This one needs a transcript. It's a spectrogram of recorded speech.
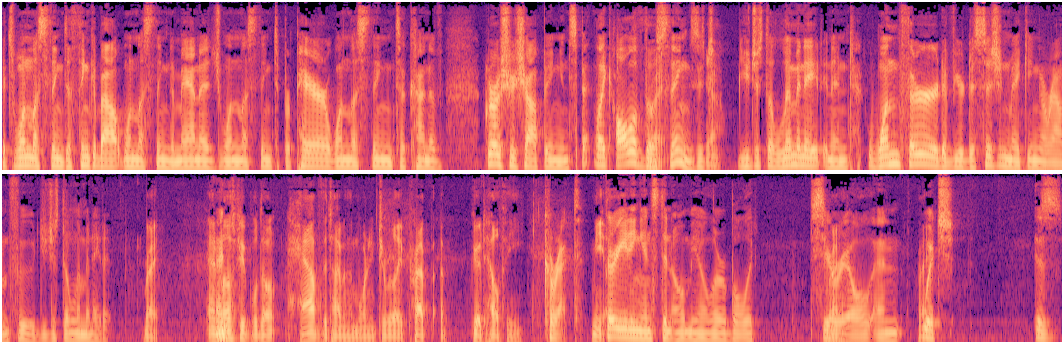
It's one less thing to think about, one less thing to manage, one less thing to prepare, one less thing to kind of grocery shopping and spend like all of those Right. things. It, Yeah. You just eliminate an ent- one third of your decision making around food. You just eliminate it. Right. And, And- most people don't have the time in the morning to really prep a good, healthy. Correct. Meal. They're eating instant oatmeal or a bowl of cereal, and Right. which is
